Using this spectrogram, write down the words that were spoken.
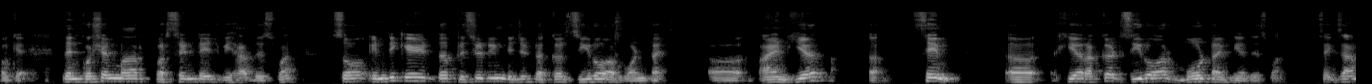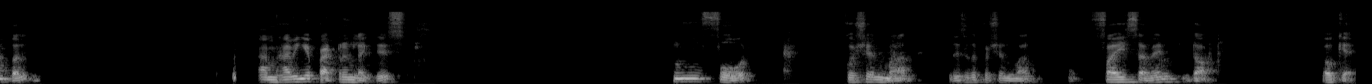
Okay. Then question mark percentage, we have this one. So indicate the preceding digit occurs 0 or 1 time. Uh, and here, uh, same. Uh, here occurred 0 or more time here, this one. So example, I'm having a pattern like this. 2, 4, question mark. This is the question mark. 5, 7, dot. Okay.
